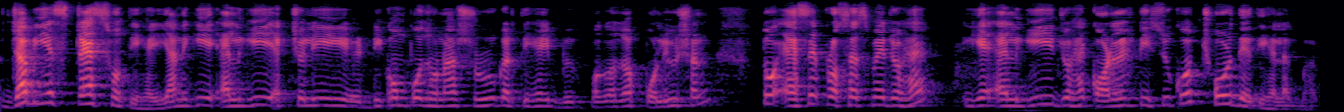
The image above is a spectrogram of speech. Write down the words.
जब ये स्ट्रेस होती है, यानी कि एलगी एक्चुअली डिकम्पोज होना शुरू करती है बिकॉज़ ऑफ़ पोल्यूशन तो ऐसे प्रोसेस में जो है, ये एलगी जो है कॉर्नल टिश्यू को छोड़ देती है लगभग।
